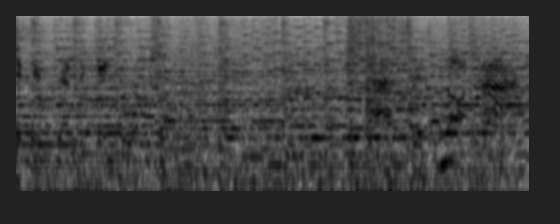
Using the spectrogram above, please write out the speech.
bottom barracks. Insipid renegados. That is not that.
